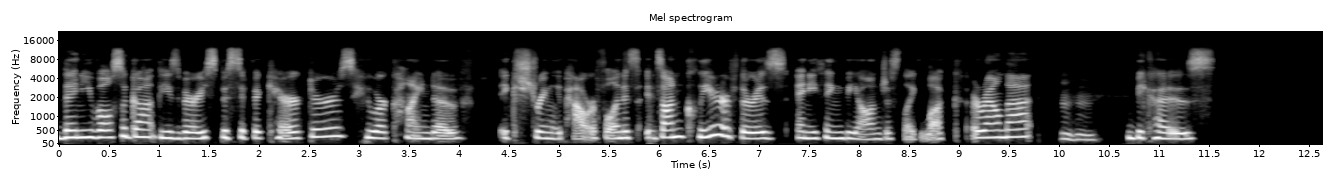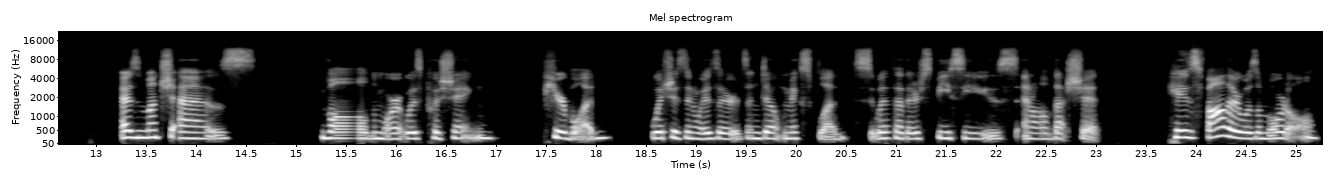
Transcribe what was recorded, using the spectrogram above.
then you've also got these very specific characters who are kind of extremely powerful and it's it's unclear if there is anything beyond just like luck around that Mhm. because as much as Voldemort was pushing pure blood witches and wizards and don't mix bloods with other species and all of that shit his father was a mortal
